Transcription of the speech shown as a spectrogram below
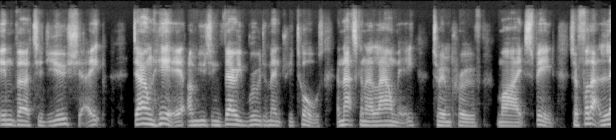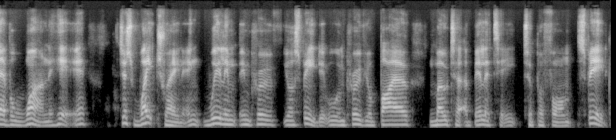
inverted u shape down here i'm using very rudimentary tools and that's going to allow me to improve my speed so for that level one here just weight training will Im- improve your speed. It will improve your biomotor ability to perform speed.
